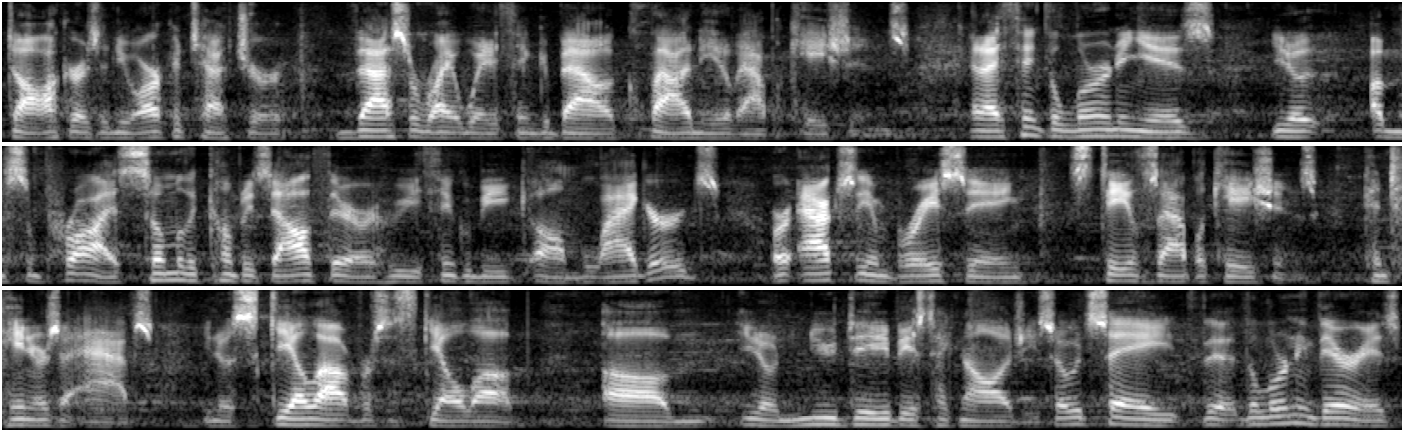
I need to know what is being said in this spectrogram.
Docker as a new architecture, that's the right way to think about cloud native applications. And I think the learning is, you know, I'm surprised some of the companies out there who you think would be um, laggards are actually embracing stateless applications, containers of apps, you know, scale out versus scale up, um, you know, new database technology. So I would say the, the learning there is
